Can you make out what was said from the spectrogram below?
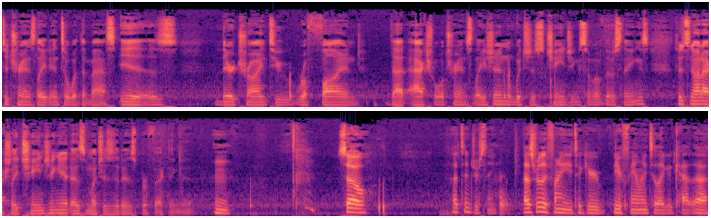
to translate into what the Mass is, they're trying to refine that actual translation, which is changing some of those things. So it's not actually changing it as much as it is perfecting it. So that's interesting. That's really funny. You took your your family to like a ca- uh,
